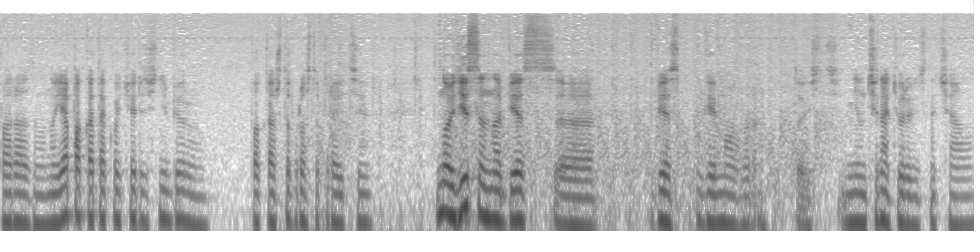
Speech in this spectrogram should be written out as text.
по-разному. Но я пока такой челлендж не беру. Пока что просто пройти. Но единственное без, э, без game over а. То есть не начинать уровень сначала.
